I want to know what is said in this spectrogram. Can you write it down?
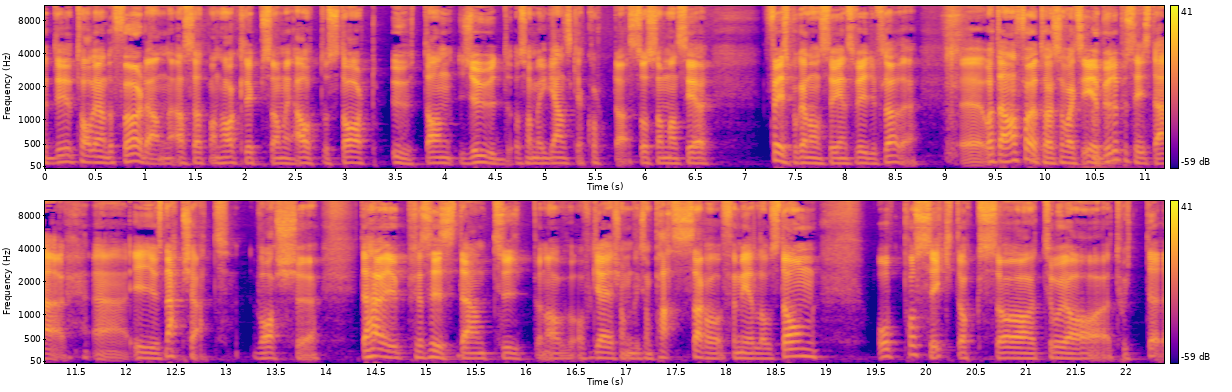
det talar ju ändå för den. Alltså att man har klipp som är autostart utan ljud och som är ganska korta. Så som man ser Facebook-annonser i ens videoflöde. Eh, och ett annat företag som faktiskt erbjuder precis det här eh, är ju Snapchat. Vars, eh, det här är ju precis den typen av, av grejer som liksom passar att förmedla hos dem. Och på sikt också, tror jag, Twitter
